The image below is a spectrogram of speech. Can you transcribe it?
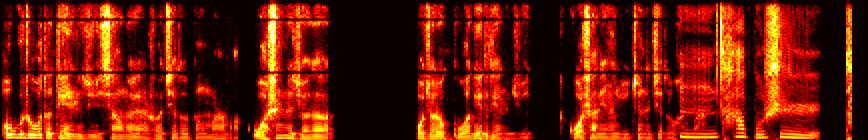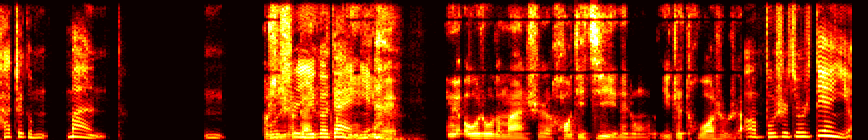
欧洲的电视剧相对来说节奏更慢嘛？我甚至觉得，我觉得国内的电视剧，国产电视剧真的节奏很慢。嗯，它不是，它这个慢，嗯，不是一个概念。因为 欧洲的漫是好几季那种一直拖，是不是？哦，不是，就是电影，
